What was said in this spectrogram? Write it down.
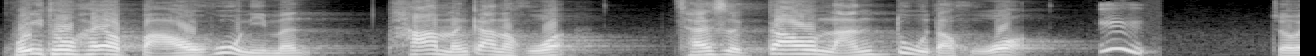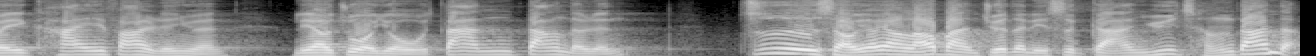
回头还要保护你们，他们干的活才是高难度的活。嗯，作为开发人员，你要做有担当的人，至少要让老板觉得你是敢于承担的。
